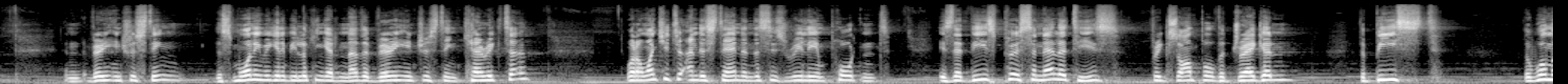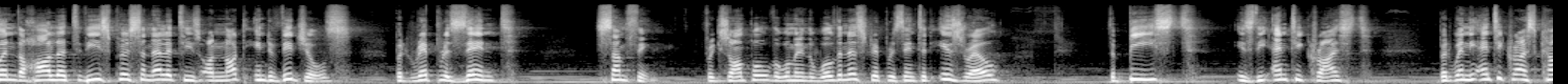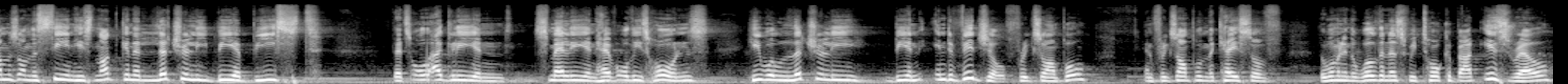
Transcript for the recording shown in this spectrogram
And very interesting. This morning, we're going to be looking at another very interesting character. What I want you to understand, and this is really important, is that these personalities, for example, the dragon, the beast, the woman, the harlot, these personalities are not individuals but represent something. For example, the woman in the wilderness represented Israel. The beast is the Antichrist. But when the Antichrist comes on the scene, he's not going to literally be a beast that's all ugly and smelly and have all these horns. He will literally be an individual, for example. And for example, in the case of the woman in the wilderness, we talk about Israel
